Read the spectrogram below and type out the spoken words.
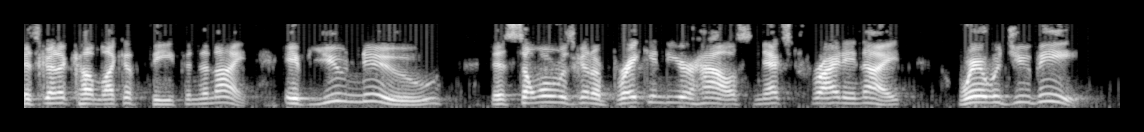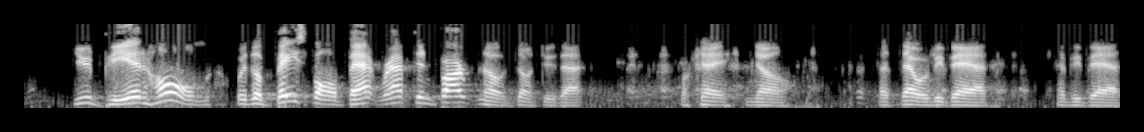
It's going to come like a thief in the night. If you knew that someone was going to break into your house next Friday night, where would you be? You'd be at home with a baseball bat wrapped in barb. No, don't do that. Okay, no. That, that would be bad. That'd be bad.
